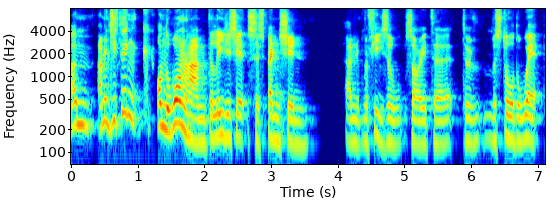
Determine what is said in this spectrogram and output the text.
Um, I mean, do you think, on the one hand, the leadership suspension and refusal, sorry, to to restore the whip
